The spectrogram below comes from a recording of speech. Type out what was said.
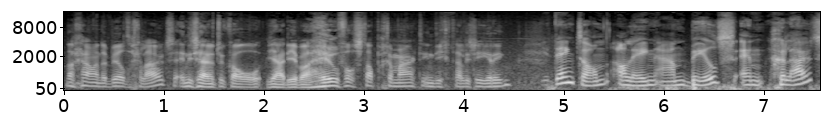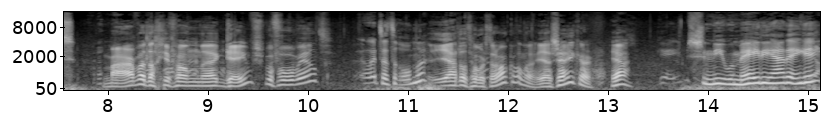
dan gaan we naar beeld en geluid. En die zijn natuurlijk al, ja, die hebben al heel veel stappen gemaakt in digitalisering. Je denkt dan alleen aan beeld en geluid. Maar wat dacht je van eh, games bijvoorbeeld? Hoort dat eronder? Ja, dat hoort er ook onder. Jazeker. Ja, Games, nieuwe media, denk ik.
